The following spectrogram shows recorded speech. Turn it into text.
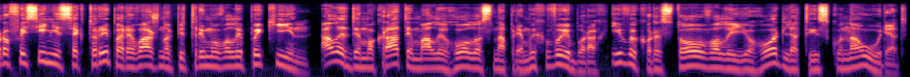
Професійні сектори переважно підтримували Пекін, але демократи мали голос на прямих виборах і використовували його для тиску на уряд.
